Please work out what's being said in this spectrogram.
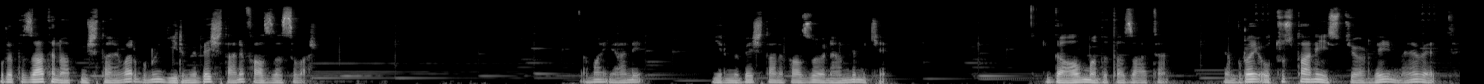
Burada zaten 60 tane var. Bunun 25 tane fazlası var. Ama yani 25 tane fazla önemli mi ki? Dağılmadı da zaten. Yani burayı 30 tane istiyor değil mi? Evet.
